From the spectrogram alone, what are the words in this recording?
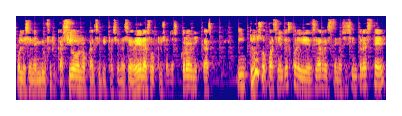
o lesión en bifurcación o calcificaciones severas o oclusiones crónicas, incluso pacientes con evidencia de restenosis intrastent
